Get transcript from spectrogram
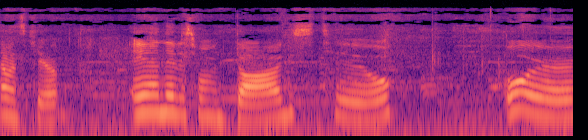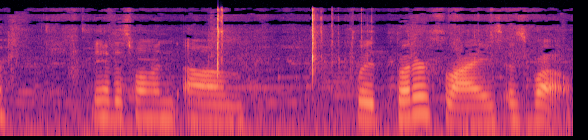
one's cute. And then this one with dogs too. Or they have this one um, with butterflies as well.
